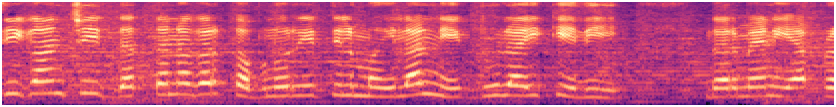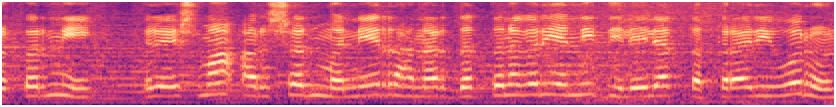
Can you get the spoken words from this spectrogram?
तिघांची दत्तनगर कबनूर येथील महिलांनी धुलाई केली. दरम्यान या प्रकरणी रेश्मा अर्षद मने राहणार दत्तनगर यांनी दिलेल्या तक्रारीवरून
